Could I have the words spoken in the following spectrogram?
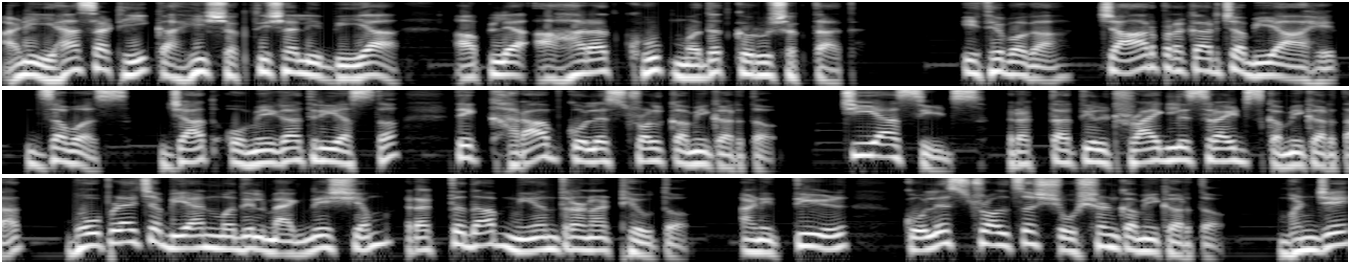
आणि ह्यासाठी काही शक्तिशाली बिया आपल्या आहारात खूप मदत करू शकतात. इथे बघा चार प्रकारच्या बिया आहेत. जवस ज्यात ओमेगा थ्री असतं ते खराब कोलेस्ट्रॉल कमी करतं. चिया सीड्स रक्तातील ट्रायग्लिसराइड्स कमी करतात. भोपळ्याच्या बियांमधील मॅग्नेशियम रक्तदाब नियंत्रणात ठेवतं. आणि तीळ कोलेस्ट्रॉलचं शोषण कमी करतं. म्हणजे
